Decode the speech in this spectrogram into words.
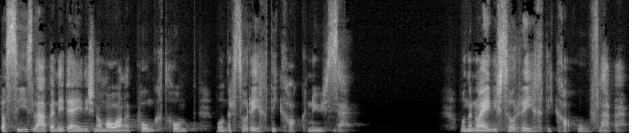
dass sein Leben nicht einmal noch mal an einen Punkt kommt, wo er so richtig geniessen kann wo er noch einmal so richtig aufleben kann.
